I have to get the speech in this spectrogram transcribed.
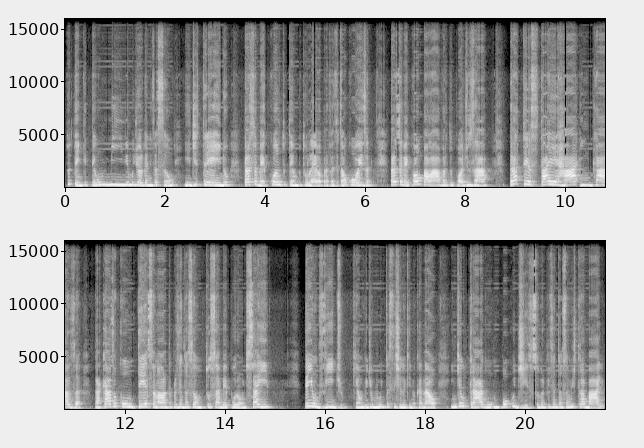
tu tem que ter um mínimo de organização e de treino para saber quanto tempo tu leva para fazer tal coisa, para saber qual palavra tu pode usar, para testar errar em casa, para caso aconteça na hora da apresentação, tu saber por onde sair. Tem um vídeo, que é um vídeo muito assistido aqui no canal, em que eu trago um pouco disso, sobre apresentação de trabalho.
